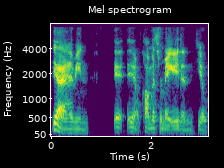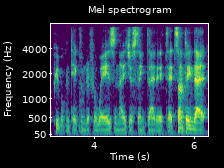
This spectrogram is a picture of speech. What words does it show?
Yeah, I mean, it, you know, comments were made, and you know, people can take them different ways, and I just think that it, it's something that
